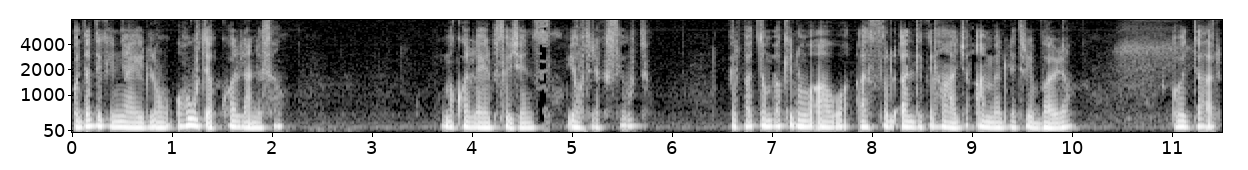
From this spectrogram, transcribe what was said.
U da dik injajlu, uħutek kollha nisa. Ma kollha jilbsu ġins, jew trek siwt. Il-fattum ba kienu għawa għassul għal dik il-ħagġa għamel li trib barra u d-dar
